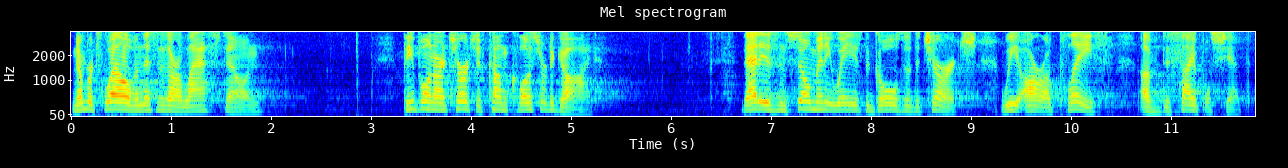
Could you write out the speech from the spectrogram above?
Number 12, and this is our last stone people in our church have come closer to God. That is, in so many ways, the goals of the church. We are a place of discipleship.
